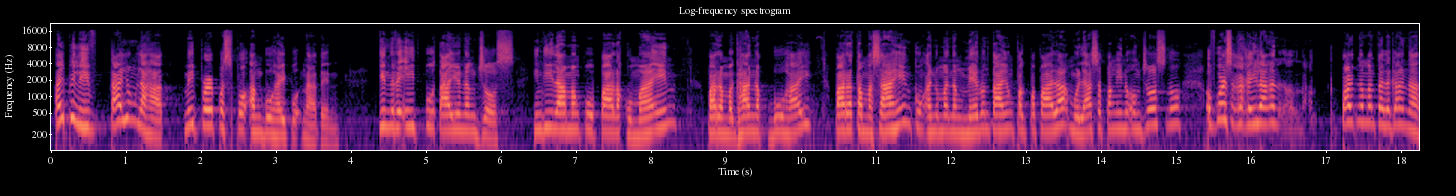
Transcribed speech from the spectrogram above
I believe, tayong lahat, may purpose po ang buhay po natin. Kinreate po tayo ng Diyos, hindi lamang po para kumain, para maghanap buhay, para tamasahin kung ano man ang meron tayong pagpapala mula sa Panginoong Diyos. No? Of course, kakailangan, part naman talaga na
